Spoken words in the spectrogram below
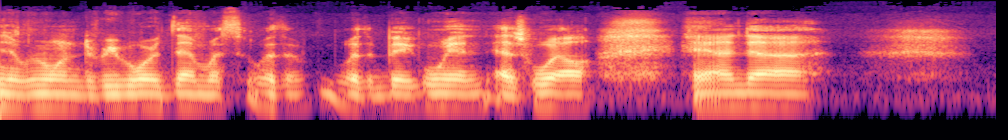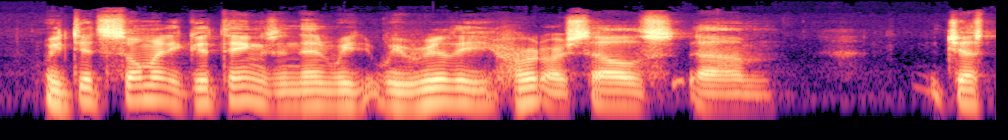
you know we wanted to reward them with with a with a big win as well. And uh, we did so many good things, and then we we really hurt ourselves. Um, just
